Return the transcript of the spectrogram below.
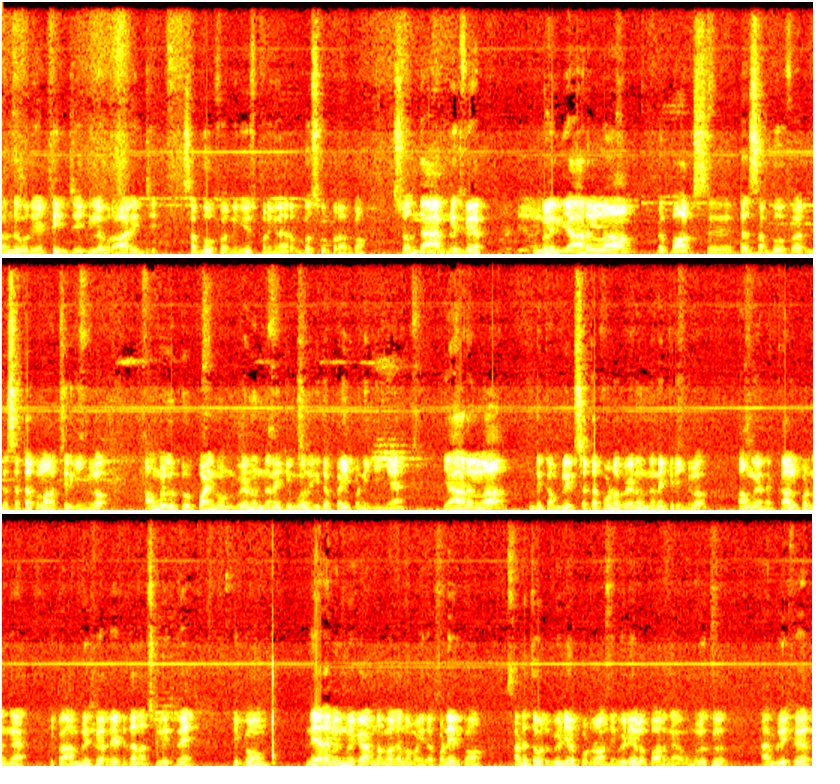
வந்து ஒரு எட்டு இன்ச்சு இல்லை ஒரு ஆறு இன்ச்சு சப் ஊஃபர் நீங்கள் யூஸ் பண்ணிங்கன்னா ரொம்ப சூப்பராக இருக்கும். ஸோ இந்த ஆம்பிளிஃபையர் உங்களுக்கு யாரெல்லாம் இந்த பாக்ஸு சப் ஊஃபர் இந்த செட்டப்லாம் வச்சுருக்கீங்களோ அவங்களுக்கு டூ பாயிண்ட் ஒன் வேணும்னு நினைக்கும் போது இதை பை பண்ணிக்கிங்க. யாரெல்லாம் வந்து கம்ப்ளீட் செட்டப்போட வேணும்னு நினைக்கிறீங்களோ அவங்க எனக்கு கால் பண்ணுங்க. இப்போ ஆம்பிளிஃபையர் ரேட்டு தான் நான் சொல்லியிருக்கிறேன் இப்போ நேரமின்மை காரணமாக நம்ம இதை பண்ணியிருக்கோம். அடுத்து ஒரு வீடியோ போடுறோம். அந்த வீடியோவில் பாருங்கள் உங்களுக்கு ஆம்பிளிஃபையர்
